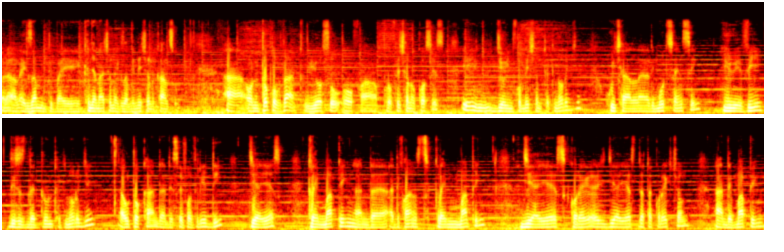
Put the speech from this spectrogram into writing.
are examined by Kenya National Examination Council. Uh, on top of that, we also offer professional courses in geoinformation technology, which are uh, remote sensing, UAV, this is the drone technology, AutoCAD and Civil 3D, GIS, crime mapping and uh, advanced crime mapping, GIS, GIS data correction, and the mapping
